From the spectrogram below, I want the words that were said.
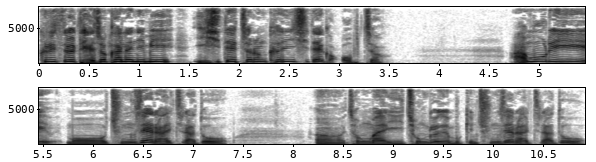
그리스도를 대적하는 힘이 이 시대처럼 큰 시대가 없죠. 아무리 뭐 중세라 할지라도 어, 정말 이 존경에 묶인 중세라 할지라도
